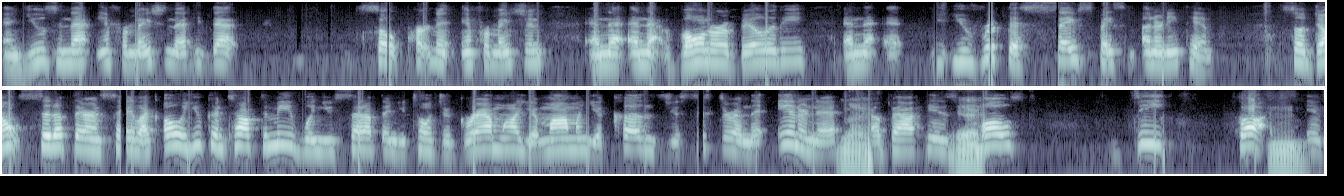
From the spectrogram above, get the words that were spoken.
and using that information that he that so pertinent information and that and that vulnerability and that you rip the safe space underneath him. So don't sit up there and say like, "Oh, you can talk to me" when you set up and you told your grandma, your mama, your cousins, your sister, and the internet Right. about his Yeah. most deep thoughts Mm. and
